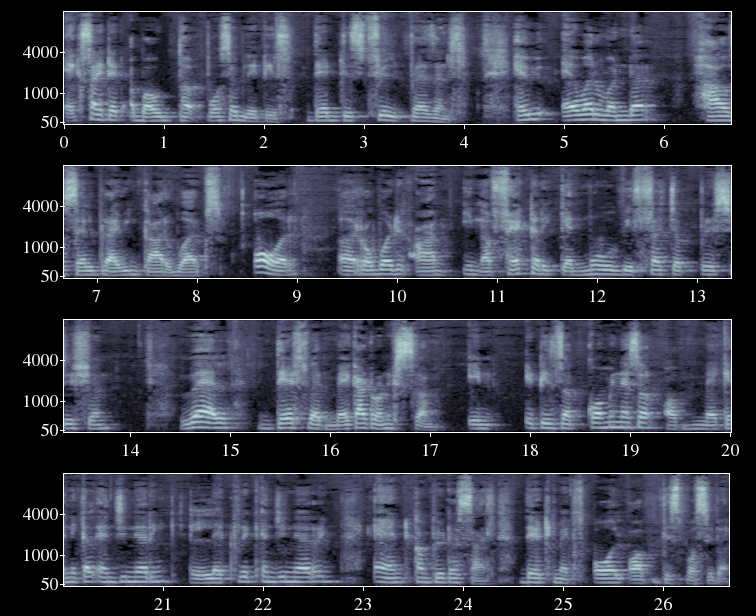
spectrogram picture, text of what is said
excited about the possibilities that this field presents. Have you ever wondered how self-driving car works or a robotic arm in a factory can move with such a precision? Well, that's where mechatronics come in. It is a combination of mechanical engineering, electric engineering, and computer science that makes all of this possible.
